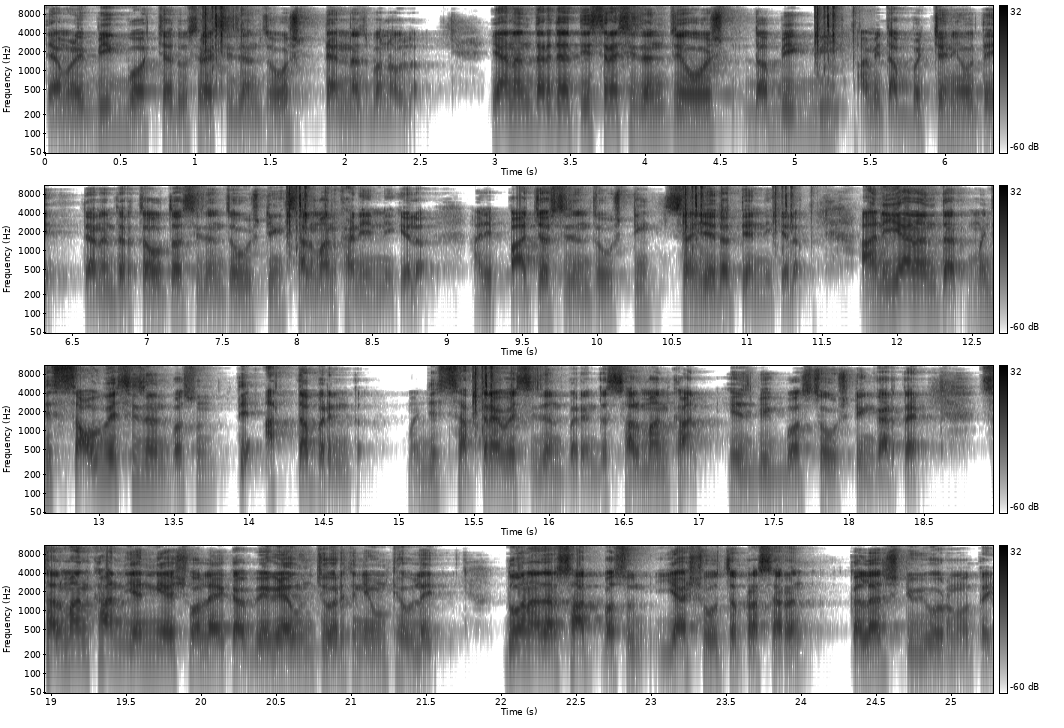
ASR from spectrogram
त्यामुळे बिग बॉसच्या दुसऱ्या सीझनचं होस्ट त्यांनाच बनवलं. यानंतरच्या तिसऱ्या सीझनचे host the big B Amitabh Bachchan हे होते. त्यानंतर चौथ्या सीझनचं होस्टिंग सलमान खान यांनी केलं. आणि पाचव्या सीझनचं होस्टिंग संजय दत्त यांनी केलं. आणि यानंतर म्हणजे सहाव्या सीझनपासून ते आत्तापर्यंत म्हणजे सतराव्या सीझनपर्यंत सलमान खान हेच बिग बॉसचं होस्टिंग करताय. सलमान खान यांनी या शोला एका वेगळ्या उंचीवरती नेऊन ठेवलंय. दोन हजार सातपासून या शोचं प्रसारण कलर्स टी व्हीवरून होतंय.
